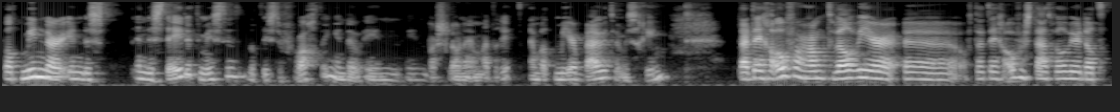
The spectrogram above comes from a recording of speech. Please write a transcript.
Wat minder in de in de steden, tenminste, dat is de verwachting in, de, in, in Barcelona en Madrid. En wat meer buiten misschien. Daartegenover hangt wel weer, uh, of daartegenover staat wel weer dat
